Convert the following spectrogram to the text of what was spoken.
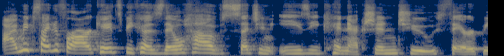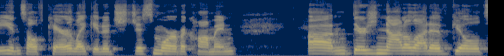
I'm excited for our kids because they will have such an easy connection to therapy and self care. Like it, it's just more of a common, um, there's not a lot of guilt,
